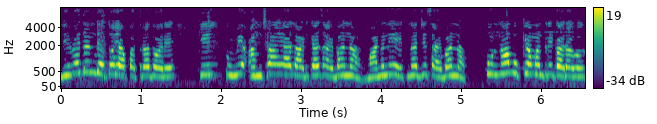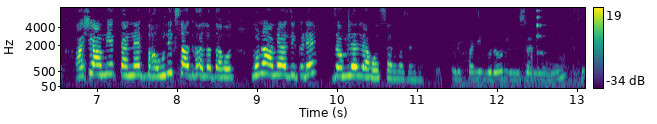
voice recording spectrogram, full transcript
निवेदन देतो या पत्राद्वारे की तुम्ही आमच्या या लाडक्या साहेबांना माननीय एकनाथजी साहेबांना पुन्हा मुख्यमंत्री करावं अशी आम्ही एक त्यांना एक भावनिक साथ घालत आहोत. म्हणून आम्ही आज इकडे जमलेले आहोत सर्वजण. रुपाली गुरव लिवसडमधून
